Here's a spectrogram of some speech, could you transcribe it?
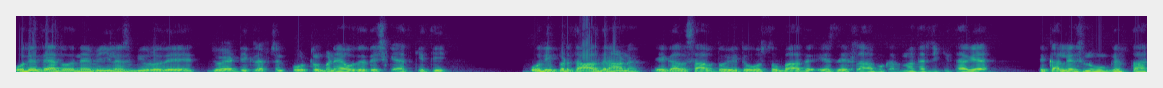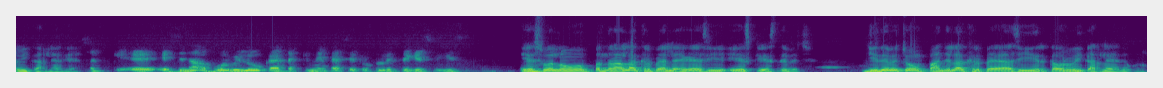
ਉਹਦੇ ਤਹਿਤ ਉਹਨੇ ਵਿਜੀਲੈਂਸ ਬਿਊਰੋ ਦੇ ਜੋ ਐਂਟੀ ਕਰਪਸ਼ਨ ਪੋਰਟਲ ਬਣਿਆ ਉਹਦੇ ਤੇ ਸ਼ਿਕਾਇਤ ਕੀਤੀ। ਉਹਦੀ ਪੜਤਾਲ ਦੌਰਾਨ ਇਹ ਗੱਲ ਸਾਬਤ ਹੋਈ ਤੇ ਉਸ ਤੋਂ ਬਾਅਦ ਇਸ ਦੇ ਖਿਲਾਫ ਮੁਕੱਦਮਾ ਦਰਜ ਕੀਤਾ ਗਿਆ ਤੇ ਕੱਲ ਇਸ ਨੂੰ ਗ੍ਰਿਫਤਾਰ ਵੀ ਕਰ ਲਿਆ ਗਿਆ। ਇਸ ਦੇ ਨਾਲ ਹੋਰ ਵੀ ਲੋਕ ਹੈ ਤਾਂ ਕਿੰਨੇ ਪੈਸੇ ਟੋਟਲ ਲਿੱਤੇ ਗਏ ਸੀ ਇਸ ਵੱਲੋਂ 15 ਲੱਖ ਰੁਪਏ ਲੈ ਗਏ ਸੀ ਇਸ ਕੇਸ ਦੇ ਵਿੱਚ ਜਿਹਦੇ ਵਿੱਚੋਂ 5 ਲੱਖ ਰੁਪਏ ਅਸੀਂ ਰਿਕਵਰ ਵੀ ਕਰ ਲਿਆ ਇਹਦੇ ਕੋਲੋਂ।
